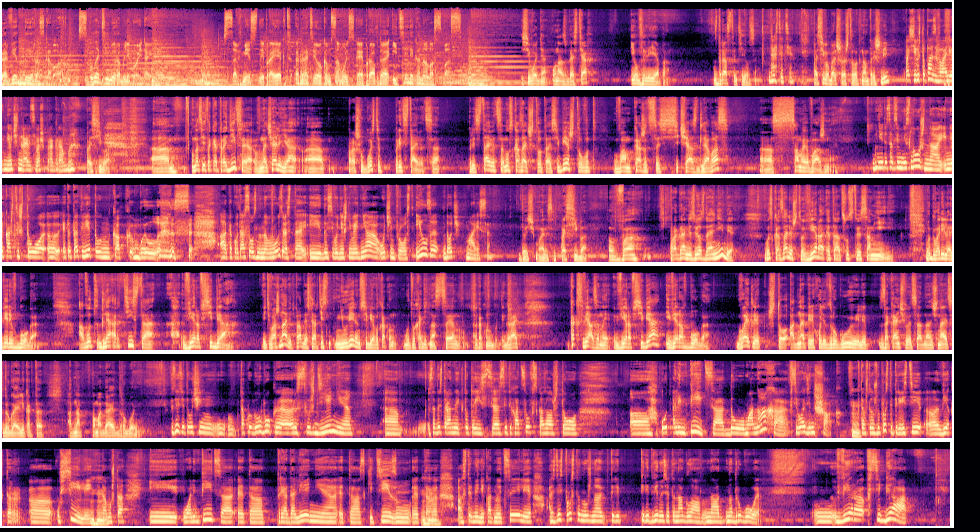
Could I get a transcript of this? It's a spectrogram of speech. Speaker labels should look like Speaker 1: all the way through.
Speaker 1: Откровенный разговор с Владимиром Легойдой. Совместный проект «Радио Комсомольская правда» и телеканала «Спас».
Speaker 2: Сегодня у нас в гостях Илза Лиепа. Здравствуйте, Илза.
Speaker 3: Здравствуйте.
Speaker 2: Спасибо большое, что вы к нам пришли.
Speaker 3: Спасибо, что позвали. Мне очень нравится ваша программа.
Speaker 2: Спасибо. А, у нас есть такая традиция. Вначале я а, прошу гостя представиться – представиться, ну, сказать что-то о себе, что вот вам кажется сейчас для вас э, самое важное?
Speaker 3: Мне это совсем не сложно, и мне кажется, что э, этот ответ, он как был с э, какого-то осознанного возраста и до сегодняшнего дня очень прост. Илза, дочь Мариса.
Speaker 2: Дочь Мариса, спасибо. В программе «Звезды о небе» вы сказали, что вера – это отсутствие сомнений. Вы говорили о вере в Бога. А вот для артиста вера в себя ведь важна, ведь правда, если артист не уверен в себе, вот как он будет выходить на сцену, а как он будет играть. Как связаны вера в себя и вера в Бога? Бывает ли, что одна переходит в другую, или заканчивается одна, начинается другая, или как-то одна помогает другой?
Speaker 3: Вы знаете, это очень такое глубокое рассуждение. Э, с одной стороны, кто-то из э, святых отцов сказал, что Э, от олимпийца до монаха всего один шаг. Хм. Потому что нужно просто перевести э, вектор э, усилий. Угу. Потому что и у олимпийца это преодоление, это аскетизм, это угу. стремление к одной цели. А здесь просто нужно пере, передвинуть это на, глав, на, на другое. Вера в себя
